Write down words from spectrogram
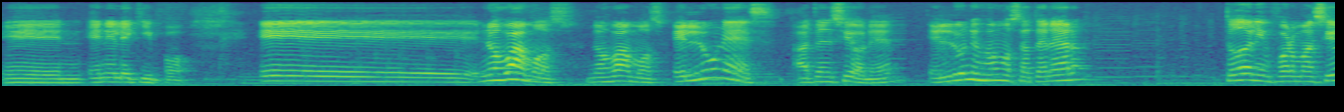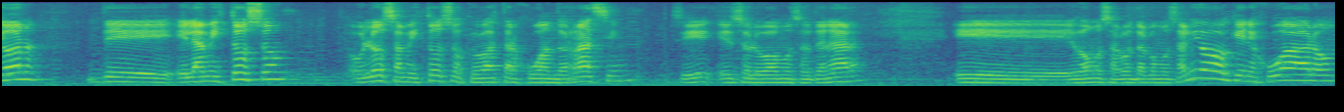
en, el equipo. Eh, nos vamos, nos vamos. El lunes, atención, eh, el lunes vamos a tener toda la información de el amistoso o los amistosos que va a estar jugando Racing, ¿sí? Eso lo vamos a tener. Eh, les vamos a contar cómo salió, quiénes jugaron,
